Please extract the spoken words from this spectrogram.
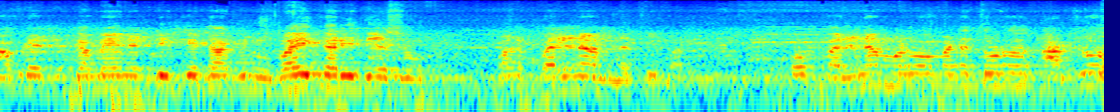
આપણે તમે એને ટિકિટ આપીને ઉભાઈ કરી દેશું. પણ પરિણામ નથી મળતું. તો પરિણામ મળવા માટે થોડો આટલો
